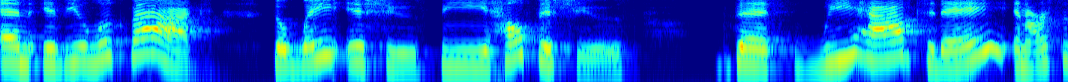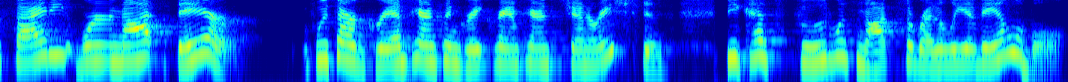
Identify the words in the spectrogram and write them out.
And if you look back, the weight issues, the health issues that we have today in our society were not there with our grandparents and great grandparents generations because food was not so readily available.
